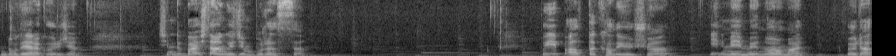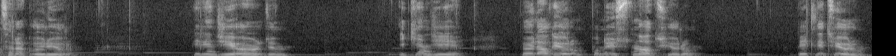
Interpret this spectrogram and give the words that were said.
Dolayarak öreceğim. Şimdi başlangıcım burası. Bu ip altta kalıyor şu an. İlmeğimi normal böyle atarak örüyorum. Birinciyi ördüm. İkinciyi böyle alıyorum. Bunu üstüne atıyorum. Bekletiyorum.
